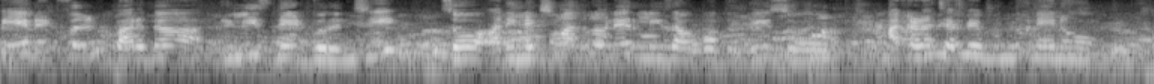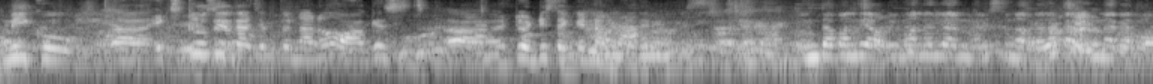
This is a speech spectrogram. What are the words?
favourite film Paradha release date గురించి. సో అది నెక్స్ట్ మంత్లోనే రిలీజ్ అవబోతుంది. సో అక్కడ చెప్పే ముందు నేను మీకు ఎక్స్క్లూజివ్గా చెప్తున్నాను ఆగస్ట్ ట్వంటీ సెకండ్ ఉంటుంది. ఇంతమంది అభిమానులు అనిపిస్తున్నారు కదా కరీంనగర్లో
